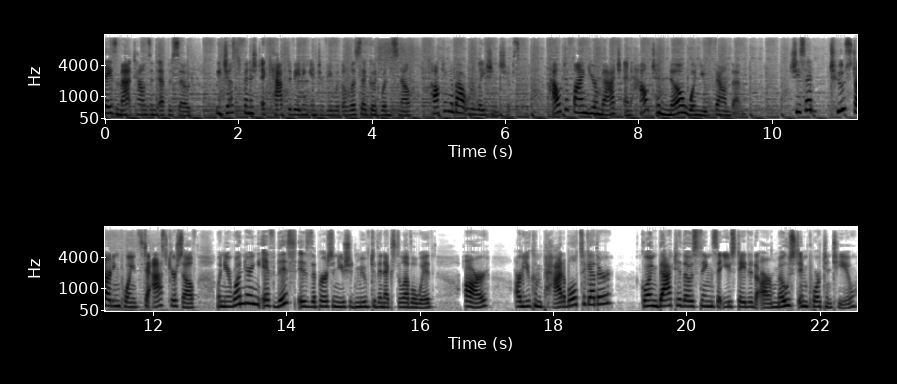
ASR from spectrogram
Today's Matt Townsend episode. We just finished a captivating interview with Alisa Goodwin Snell talking about relationships, how to find your match, and how to know when you've found them. She said two starting points to ask yourself when you're wondering if this is the person you should move to the next level with are Are you compatible together? Going back to those things that you stated are most important to you.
